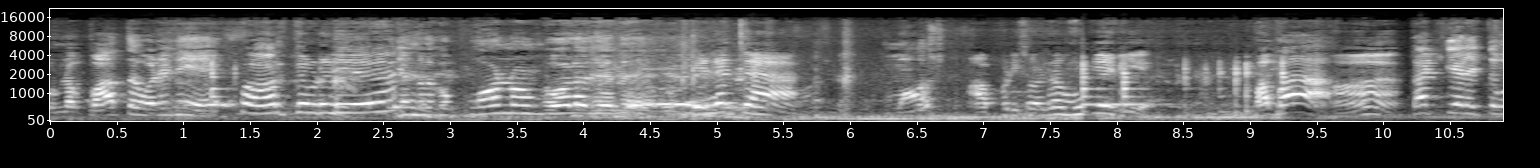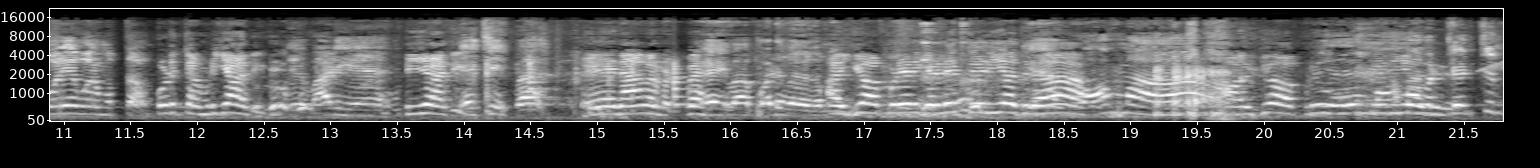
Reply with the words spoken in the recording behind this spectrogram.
உன்னை பார்த்த உடனே பார்த்த உடனே? எங்களுக்கு போகணும் போல என்னத்த? மாஸ். அப்படி சொல்ற மூதேவி. பாப்பா ஆ, கட்டி அடைத்து ஒரே ஒரு முத்தம். கொடுக்க முடியாது. முடியாது. ஐயோ அப்படியே எனக்கு என்ன தெரியாதுடா. ஆமா ஐயோ அப்படியே டென்ஷன்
